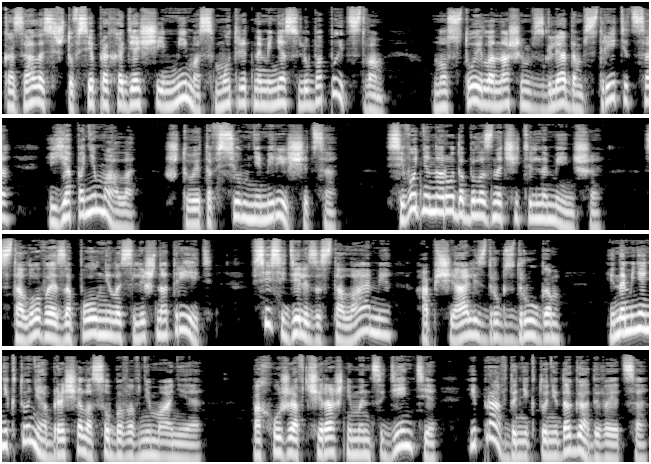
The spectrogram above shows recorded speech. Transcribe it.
Казалось, что все проходящие мимо смотрят на меня с любопытством. Но стоило нашим взглядам встретиться, и я понимала, что это все мне мерещится. Сегодня народа было значительно меньше. Столовая заполнилась лишь на треть, все сидели за столами, общались друг с другом, и на меня никто не обращал особого внимания. Похоже, о вчерашнем инциденте и правда никто не догадывается.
